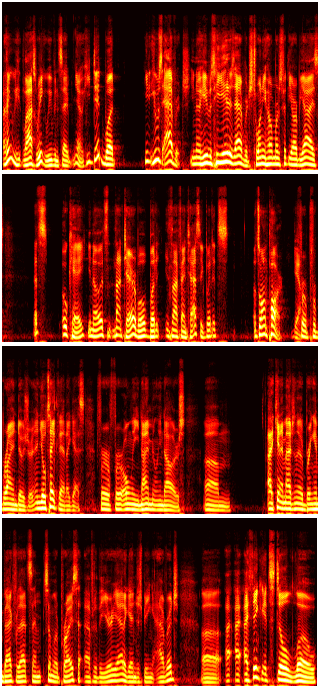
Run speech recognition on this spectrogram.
I think we, last week we even said, you know, he did what he, he was average. You know, he was he hit his average, twenty homers, fifty RBIs. That's okay. You know, it's not terrible, but it's not fantastic. But it's it's on par Yeah. for for Brian Dozier, and you'll take that, I guess, for for only nine million dollars. Um, I can't imagine they would bring him back for that sim- similar price after the year he had. Again, just being average. Uh, I- I think it's still low,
